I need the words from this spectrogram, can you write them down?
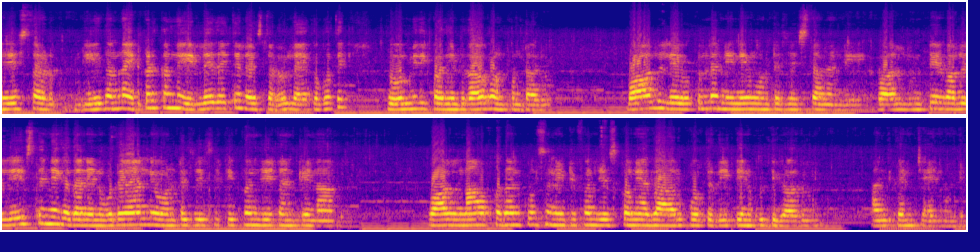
లేస్తాడు. లేదన్నా ఎక్కడికన్నా వెళ్ళేదైతే లేస్తాడు. లేకపోతే తొమ్మిది పదింటి దాకా అనుకుంటారు వాళ్ళు లేవకుండా నేనేం వంట చేస్తానండి? వాళ్ళు ఉంటే వాళ్ళు లేస్తేనే కదా నేను ఉదయాన్నే వంట చేసి టిఫిన్ చేయడానికైనా వాళ్ళు నా ఒక్కదాని కోసం నేను టిఫిన్ చేసుకొని అది ఆరిపోతుంది తినబుద్ధి కాదు. అందుకని చేయనండి.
